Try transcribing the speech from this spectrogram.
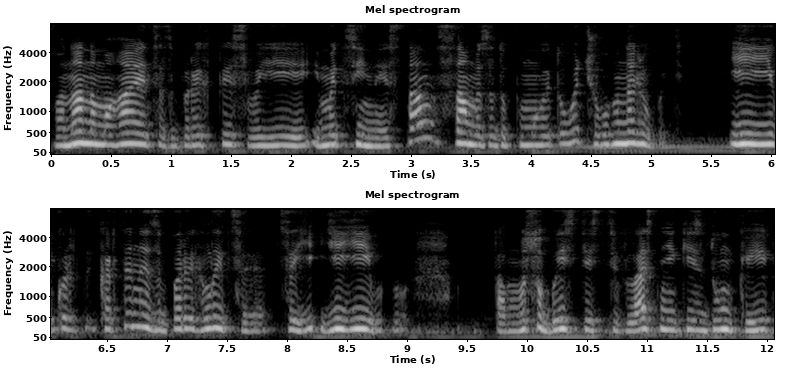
вона намагається зберегти свій емоційний стан саме за допомогою того, чого вона любить. І її картини зберегли це, це її там, особистість, власні якісь думки.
